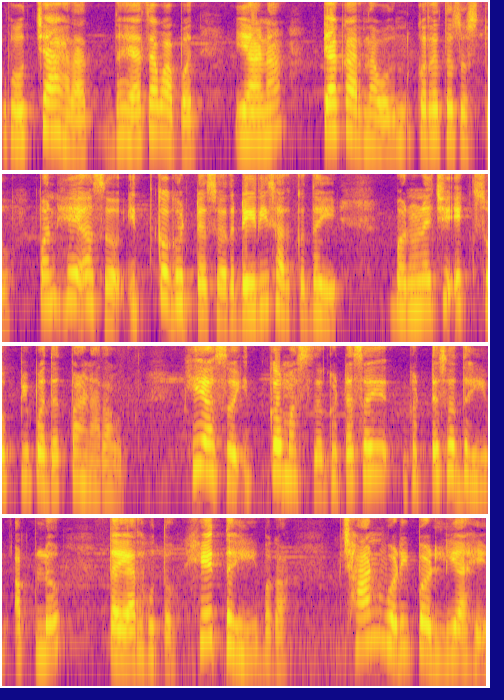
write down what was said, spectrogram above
रोजच्या आहारात दह्याचा वापर याना त्या कारणावरून करतच असतो. पण हे असं इतकं घट्टसर डेअरीसारखं दही बनवण्याची एक सोपी पद्धत पाहणार आहोत. हे असं इतकं मस्त घटसर घट्टसर दही आपलं तयार होतं. हे दही बघा छान वडी पडली आहे.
